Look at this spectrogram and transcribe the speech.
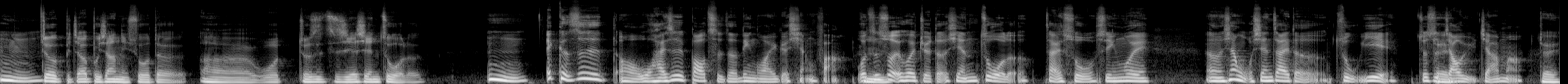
嗯就比较不像你说的，呃，我就是直接先做了。嗯，哎，可是哦，我还是保持着另外一个想法。我之所以会觉得先做了再说，是因为，嗯、像我现在的主业就是教瑜伽嘛，对，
